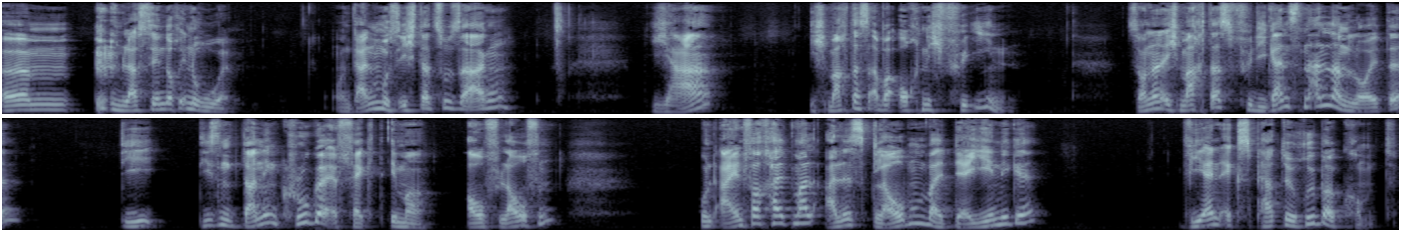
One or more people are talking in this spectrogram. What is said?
ähm, lass den doch in Ruhe. Und dann muss ich dazu sagen, ja, ich mache das aber auch nicht für ihn, sondern ich mache das für die ganzen anderen Leute, die diesen Dunning-Kruger-Effekt immer auflaufen und einfach halt mal alles glauben, weil derjenige wie ein Experte rüberkommt,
